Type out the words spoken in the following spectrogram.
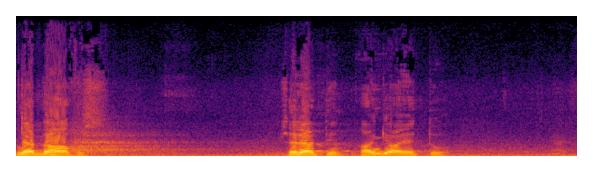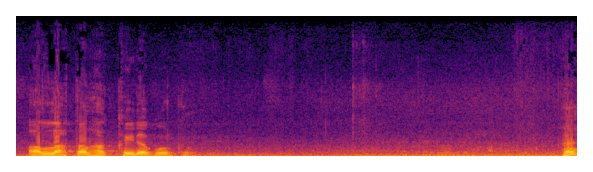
Nerede hafız? Selahattin hangi ayetti o? Allah'tan hakkıyla korkun. He?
